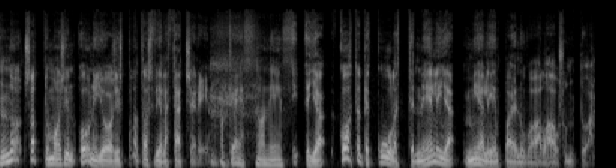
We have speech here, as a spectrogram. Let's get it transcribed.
No sattumoisin on joo, siis palataan vielä Thatcheriin. Okei, okay, no niin. Ja kohta te kuulette neljä mieliinpainuvaa lausuntoa.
